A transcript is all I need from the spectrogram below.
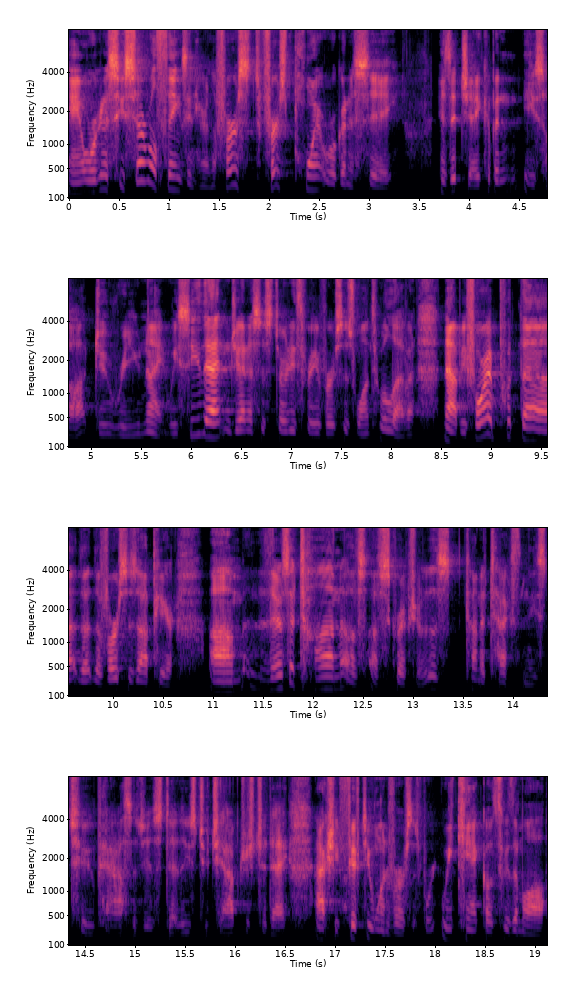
and we're going to see several things in here. And the first first point we're going to see is that Jacob and Esau do reunite. We see that in Genesis 33, verses 1 through 11. Now, before I put the, the, the verses up here, um, there's a ton of, of scripture. There's a ton of text in these two passages, these two chapters today. Actually, 51 verses. We're, we can not go through them all.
